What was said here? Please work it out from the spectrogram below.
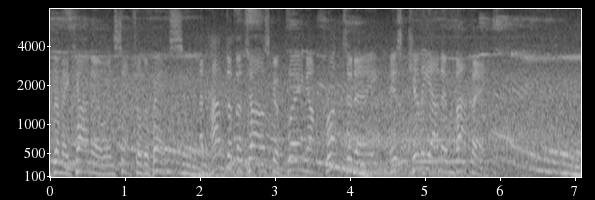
Upamecano in central defence. And handed the task of playing up front today is Kylian Mbappe.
